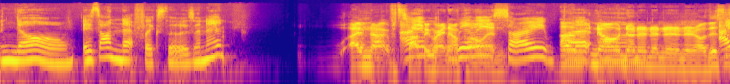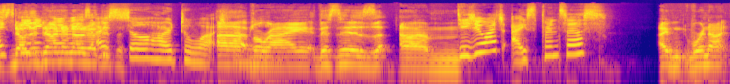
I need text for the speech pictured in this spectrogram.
No, it's on Netflix, though, isn't it? I'm not stopping I'm right now, really Colin. sorry, but um, no, no, um, no, no, no, no, no. This is no, no, no, no, no, no. are This is so hard to watch. uh. Mirai. This is um. Did you watch Ice Princess? I'm, we're not.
